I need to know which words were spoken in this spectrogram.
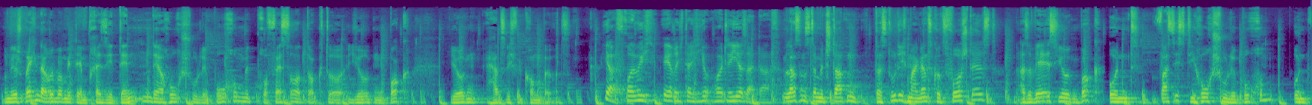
Und wir sprechen darüber mit dem Präsidenten der Hochschule Bochum, mit Professor Dr. Jürgen Bock. Jürgen, herzlich willkommen bei uns. Ja, freue mich, Erich, dass ich heute hier sein darf. Lass uns damit starten, dass du dich mal ganz kurz vorstellst. Also wer ist Jürgen Bock und was ist die Hochschule Bochum und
